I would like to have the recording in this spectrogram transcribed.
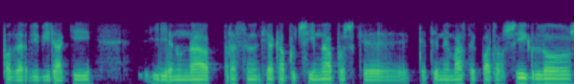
poder vivir aquí. Y en una presencia capuchina pues que, que tiene más de cuatro siglos,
